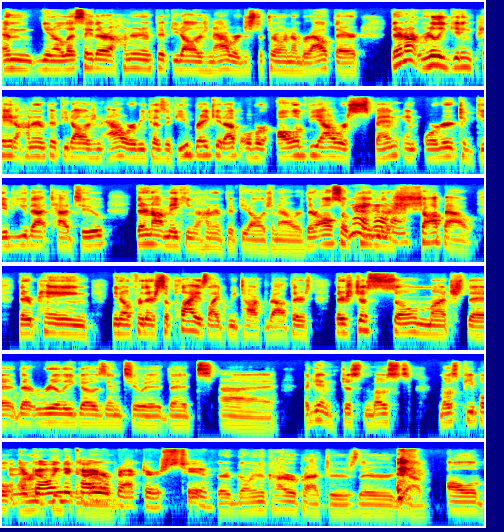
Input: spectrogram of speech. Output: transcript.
and you know, let's say they're $150 an hour, just to throw a number out there, they're not really getting paid $150 an hour because if you break it up over all of the hours spent in order to give you that tattoo, they're not making $150 an hour. They're also no, paying no, their no. shop out. They're paying, you know, for their supplies like we talked about. There's there's just so much that that really goes into it that uh again, just most most people and they're going to chiropractors too they're going to chiropractors they're yeah all of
